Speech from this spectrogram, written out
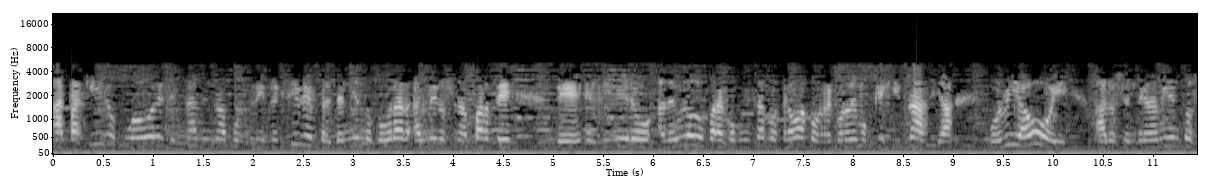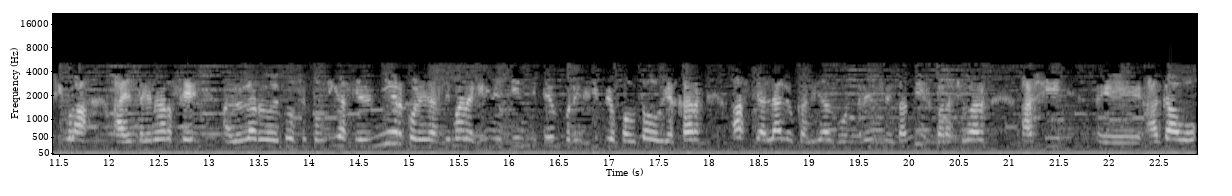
Hasta aquí los jugadores están en una postura inflexible, pretendiendo cobrar al menos una parte del dinero adeudado para comenzar los trabajos. Recordemos que Gimnasia volvía hoy a los entrenamientos, iba a entrenarse a lo largo de todos estos días y el miércoles de la semana que viene tiene en principio pautado viajar hacia la localidad bonaerense de Tandil para llevar allí eh, a cabo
